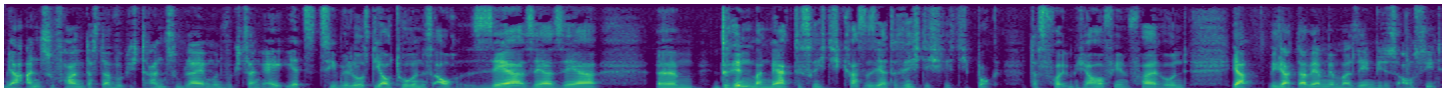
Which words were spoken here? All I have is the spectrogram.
ja, anzufangen, dass da wirklich dran zu bleiben und wirklich sagen, ey, jetzt ziehen wir los. Die Autorin ist auch sehr, sehr, sehr ähm, drin. Man merkt es richtig krass. Sie hat richtig, richtig Bock. Das freut mich auch auf jeden Fall. Und ja, wie gesagt, da werden wir mal sehen, wie das aussieht.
